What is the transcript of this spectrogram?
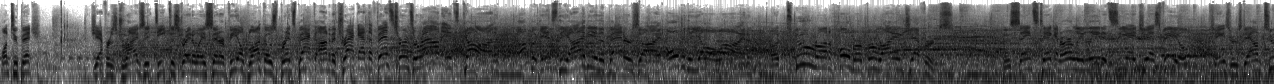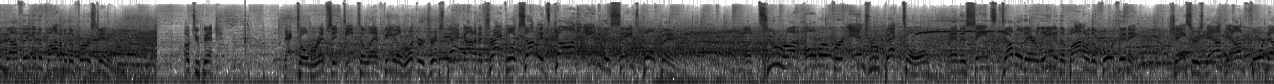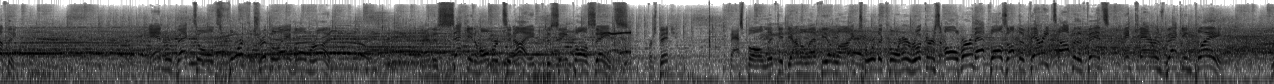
One two pitch. Jeffers drives it deep to straightaway center field. Blanco sprints back onto the track at the fence, turns around, it's gone. Up against the ivy of the batter's eye, over the yellow line. A two-run homer for Ryan Jeffers. The Saints take an early lead at CHS Field. Chasers down 2 0 in the bottom of the first inning. 0-2 pitch. Bechtold rips it deep to left field. Rooker drifts back onto the track, looks up, it's gone into the Saints bullpen. Two-run homer for Andrew Bechtold, and the Saints double their lead in the bottom of the fourth inning. Chasers now down 4 0. Andrew Bechtold's fourth AAA home run. And the second homer tonight for the St. Paul Saints. First pitch. Fastball lifted down the left field line toward the corner. Rooker's over. That ball's off the very top of the fence, and Cameron's back in play.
